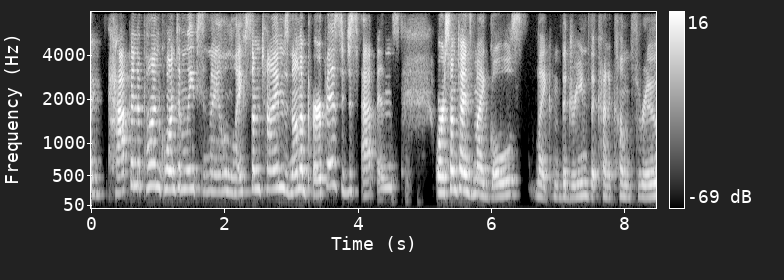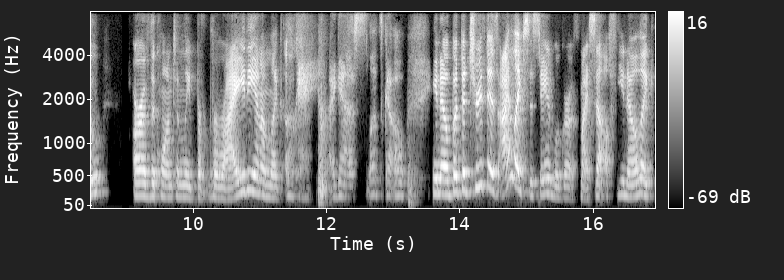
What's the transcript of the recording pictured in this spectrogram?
I happen upon quantum leaps in my own life sometimes not on purpose it just happens. Or sometimes my goals like the dreams that kind of come through are of the quantum leap variety and i'm like okay i guess let's go you know? But the truth is i like sustainable growth myself you know? Like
